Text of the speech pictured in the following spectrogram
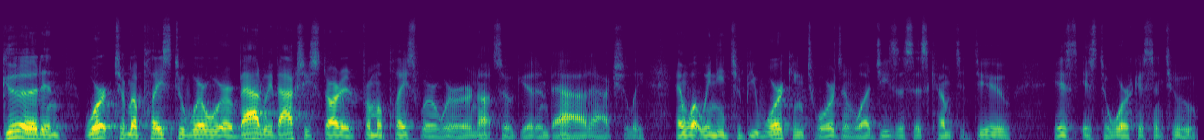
good and worked from a place to where we were bad. We've actually started from a place where we're not so good and bad, actually. And what we need to be working towards and what Jesus has come to do is, is to work us into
